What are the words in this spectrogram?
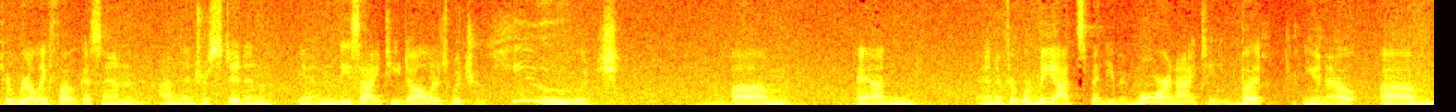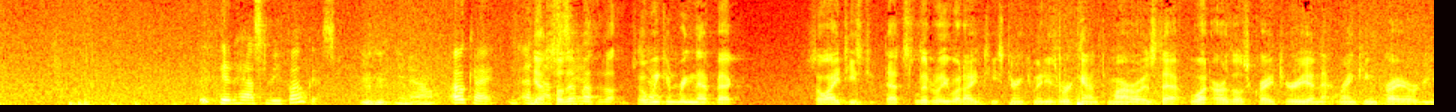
to really focus. And I'm interested in, in these IT dollars, which are huge. Um, and, and if it were me, I'd spend even more in IT. But, you know, um, it, it has to be focused, you know? Okay. Yeah, so that method, so we can bring that back. So IT. That's literally what IT steering committee is working on tomorrow, is that what are those criteria and that ranking priority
